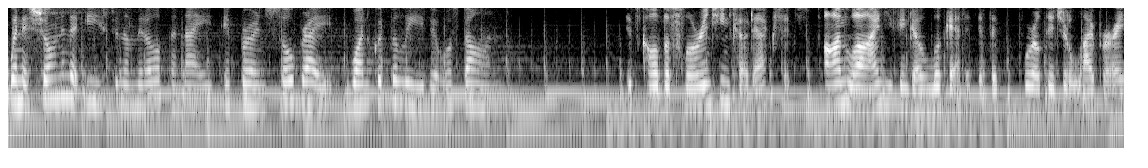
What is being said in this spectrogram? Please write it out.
When it shone in the east in the middle of the night, it burned so bright one could believe it was dawn. It's called the Florentine Codex. It's online. You can go look at it at the World Digital Library.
